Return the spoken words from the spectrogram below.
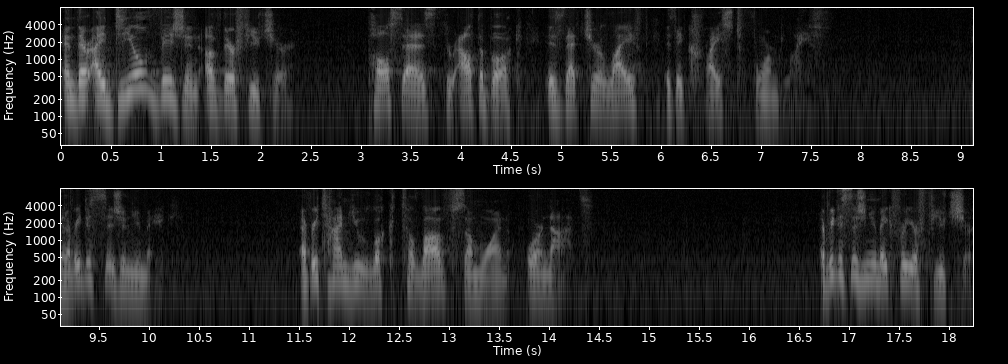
And their ideal vision of their future, Paul says throughout the book, is that your life is a Christ formed life. That every decision you make, every time you look to love someone or not, every decision you make for your future,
